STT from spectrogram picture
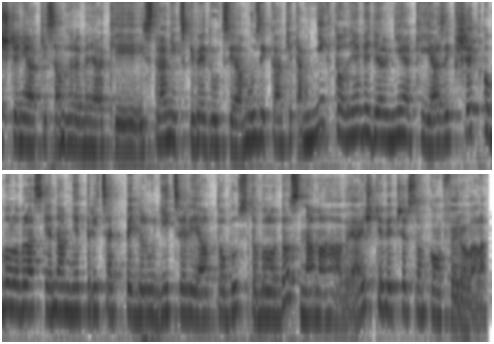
ešte nejaký, samozrejme nejaký stranický vedúci a muzikanti. Tam nikto nevedel nejaký jazyk. Všetko bolo vlastne na mne 35 ľudí, celý autobus. To bolo dosť namáhavé. A ešte večer som konferovala.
